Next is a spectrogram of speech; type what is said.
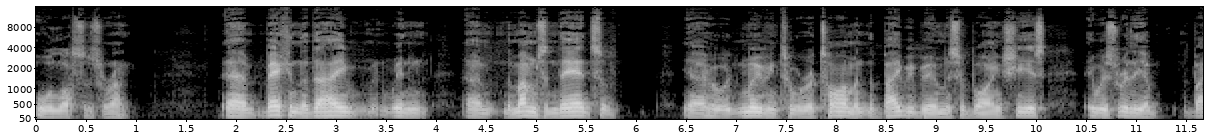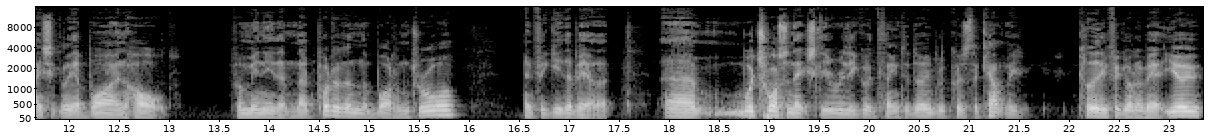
or losses run. Um, back in the day, when um, the mums and dads of you know who were moving to a retirement, the baby boomers were buying shares. It was really a basically a buy and hold for many of them. They'd put it in the bottom drawer and forget about it, um, which wasn't actually a really good thing to do because the company clearly forgot about you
